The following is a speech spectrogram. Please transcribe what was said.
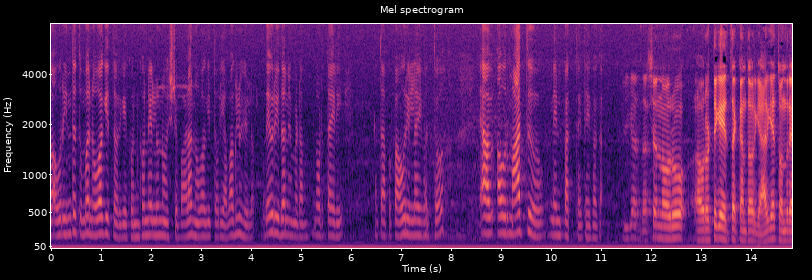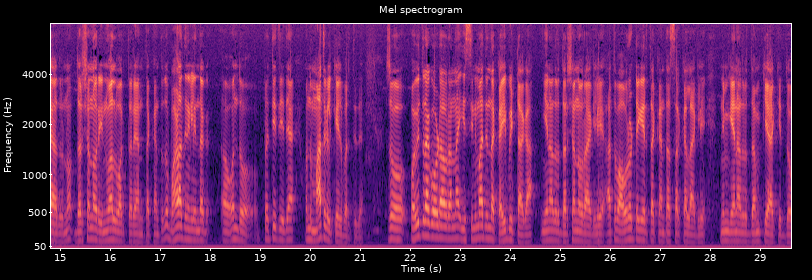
ಅವರಿಂದ ತುಂಬ ನೋವಾಗಿತ್ತು ಅವ್ರಿಗೆ. ಕೊನೆ ಕೊನೆಯಲ್ಲೂ ಅಷ್ಟೇ, ಭಾಳ ನೋವಾಗಿತ್ತು ಅವ್ರು ಯಾವಾಗಲೂ ಹೇಳೋರು. ದೇವ್ರು ಇದ್ದಾನೆ ಮೇಡಮ್ ಇರಿ. ಅಂತ ಪಾಪ ಅವರಿಲ್ಲ ಇವತ್ತು. ಅವ್ರ ಮಾತು ನೆನಪಾಗ್ತಾ ಇದೆ ಇವಾಗ. ಈಗ ದರ್ಶನ್ ಅವರು ಅವರೊಟ್ಟಿಗೆ ಇರ್ತಕ್ಕಂಥವ್ರಿಗೆ ಯಾರಿಗೆ ತೊಂದರೆ ಆದ್ರೂ ದರ್ಶನ್ ಅವ್ರು ಇನ್ವಾಲ್ವ್ ಆಗ್ತಾರೆ ಅಂತಕ್ಕಂಥದ್ದು ಬಹಳ ದಿನಗಳಿಂದ ಒಂದು ಪ್ರತೀತಿ ಇದೆ, ಒಂದು ಮಾತುಗಳು ಕೇಳಿ ಬರ್ತಿದೆ. ಸೊ ಪವಿತ್ರ ಗೌಡ ಅವರನ್ನ ಈ ಸಿನಿಮಾದಿಂದ ಕೈ ಬಿಟ್ಟಾಗ ಏನಾದರೂ ದರ್ಶನ್ ಅವರಾಗ್ಲಿ ಅಥವಾ ಅವರೊಟ್ಟಿಗೆ ಇರ್ತಕ್ಕಂಥ ಸರ್ಕಲ್ ಆಗಲಿ ನಿಮ್ಗೆ ಏನಾದರೂ ಧಮಕಿ ಹಾಕಿದ್ದು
